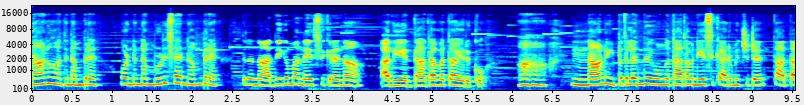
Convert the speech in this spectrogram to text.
நானும் அதை நம்புகிறேன் உன்னை நான் முழுசாக நம்புகிறேன் இதில் நான் அதிகமாக நேசிக்கிறேன்னா அது என் தாத்தாவை தான் இருக்கும். ஆ நானும் இப்போதுலேருந்து உங்கள் தாத்தாவை நேசிக்க ஆரம்பிச்சுட்டேன். தாத்தா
